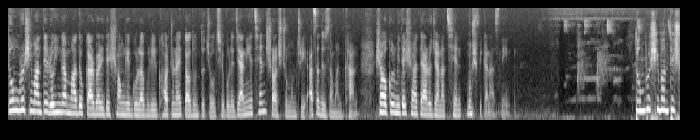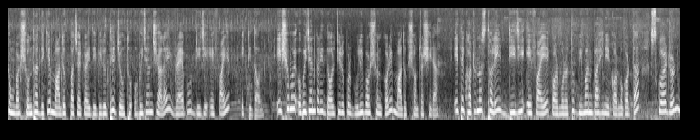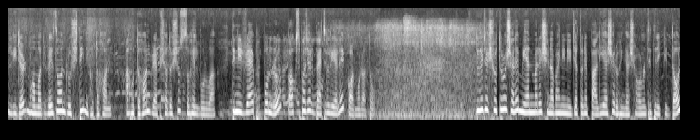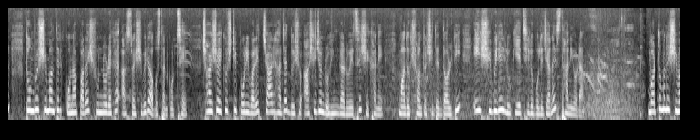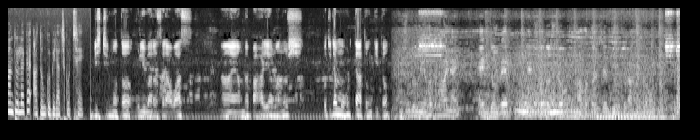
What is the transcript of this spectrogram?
তুমরু সীমান্তে রোহিঙ্গা মাদক কারবারিদের সঙ্গে গোলাগুলির ঘটনায় তদন্ত চলছে বলে জানিয়েছেন স্বরাষ্ট্রমন্ত্রী আসাদুজ্জামান খান। সহকর্মীদের সহায়তায় আরও জানাচ্ছেন মুশফিকা নাজনীন। তুমরু সীমান্তে সোমবার সন্ধ্যার দিকে মাদক পাচারকারীদের বিরুদ্ধে যৌথ অভিযান চালায় র্যাব ও ডিজিএফআই এর একটি দল। এ সময় অভিযানকারী দলটির উপর গুলিবর্ষণ করে মাদক সন্ত্রাসীরা। এতে ঘটনাস্থলে ডিজিএফআই এ কর্মরত বিমান বাহিনীর কর্মকর্তা, স্কোয়াড্রন লিডার মোহাম্মদ রেজওয়ান রুশদি নিহত হন। আহত হন র্যাব সদস্য সোহেল বড়ুয়া। তিনি র্যাব পনেরো কক্সবাজার ব্যাটালিয়নে কর্মরত। দুই সালে মিয়ানমারের সেনাবাহিনী নির্যাতনে পালিয়ে আসা রোহিঙ্গা শরণার্থীদের একটি দল তুমরু সীমান্তের কোনাপাড়ায় শূন্য রেখায় আশ্রয় শিবিরে অবস্থান করছে। ছয়শো একুশটি পরিবারে চার হাজার দুশো আশি জন রোহিঙ্গা রয়েছে সেখানে। মাদক সন্ত্রাসীদের দলটি এই শিবিরেই লুকিয়েছিল বলে জানায় স্থানীয়রা। বর্তমানে সীমান্ত এলাকায় আতঙ্ক বিরাজ করছে। বৃষ্টির মতো গুলি বারসের আওয়াজ আমরা পাহাড়িয়া মানুষ প্রতিটা মুহূর্তে আতঙ্কিত। শুধু নিহত হয় নাই একজন র্যাব সদস্য আহত হয়েছে গুরুতর আহত।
